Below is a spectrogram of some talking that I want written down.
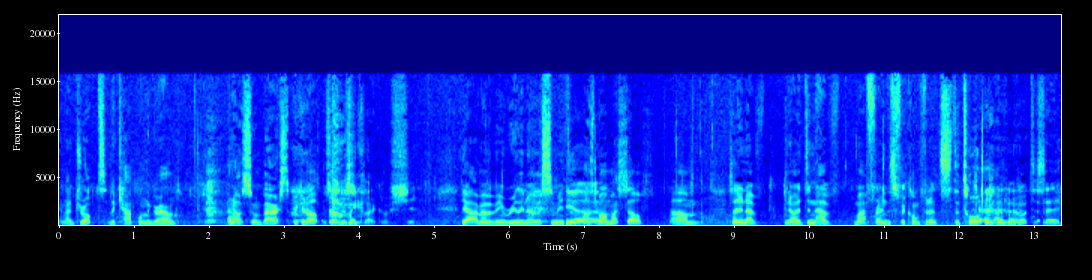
and I dropped the cap on the ground, and I was so embarrassed to pick it up, so I just was like, oh shit. Yeah, I remember being really nervous to meet them. Yeah. I was by myself, um, so I didn't have, you know, I didn't have my friends for confidence to talk, and I didn't know what to say.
